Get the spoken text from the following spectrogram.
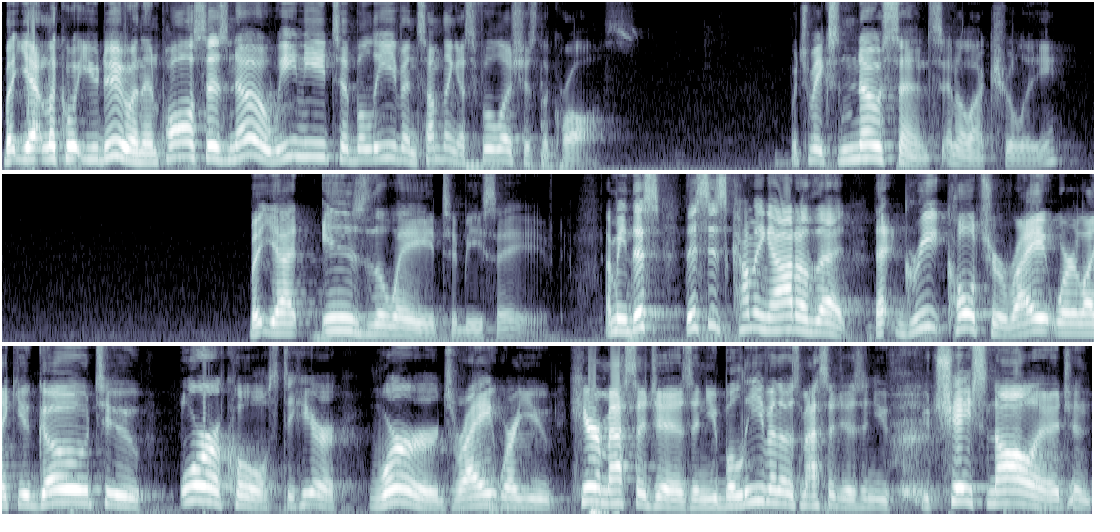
But yet, look what you do. And then Paul says, no, we need to believe in something as foolish as the cross, which makes no sense intellectually, but yet is the way to be saved. I mean, this, this is coming out of that, that Greek culture, right? Where like you go to oracles to hear words, right? Where you hear messages and you believe in those messages and you, you chase knowledge and,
